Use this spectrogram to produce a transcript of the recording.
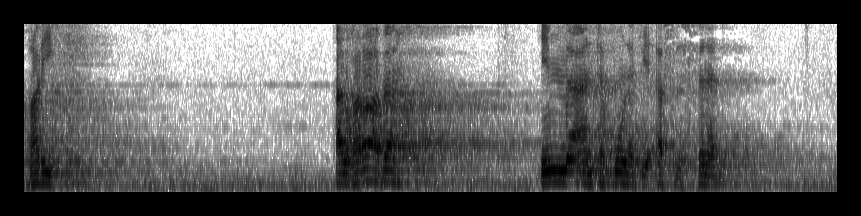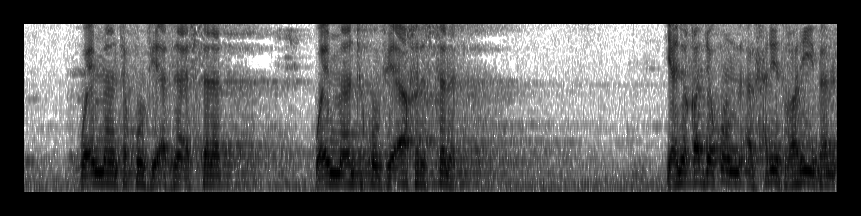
غريب. الغرابة إما أن تكون في أصل السند وإما أن تكون في أثناء السند وإما أن تكون في آخر السند. يعني قد يكون الحديث غريبا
